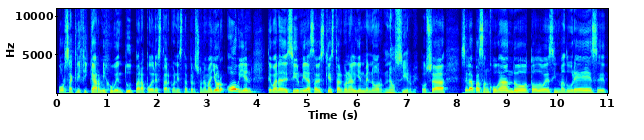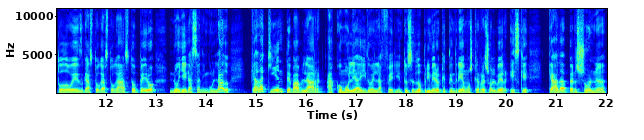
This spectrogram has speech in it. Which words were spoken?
por sacrificar mi juventud para poder estar con esta persona mayor, o bien te van a decir, mira, ¿sabes qué? Estar con alguien menor no sirve, o sea, se la pasan jugando, todo es inmadurez, eh, todo es gasto, gasto, gasto, pero no llegas a ningún lado cada quien te va a hablar a cómo le ha ido en la feria. Entonces lo primero que tendríamos que resolver es que cada persona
